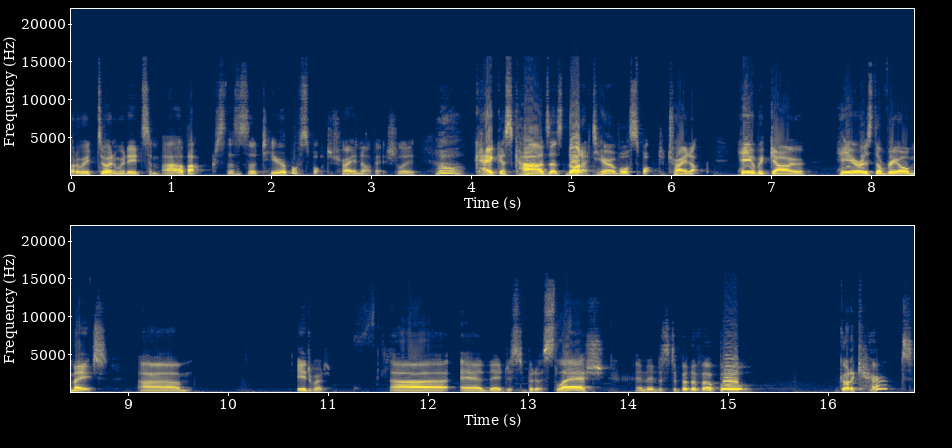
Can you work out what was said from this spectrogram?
What are we doing? We need some R-Bucks. This is a terrible spot to train up, actually. Kangas cards, that's not a terrible spot to trade up. Here we go. Here is the real meat. Um, Edward. Uh, and then just a bit of slash, and then just a bit of a boom. Got a carrot?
